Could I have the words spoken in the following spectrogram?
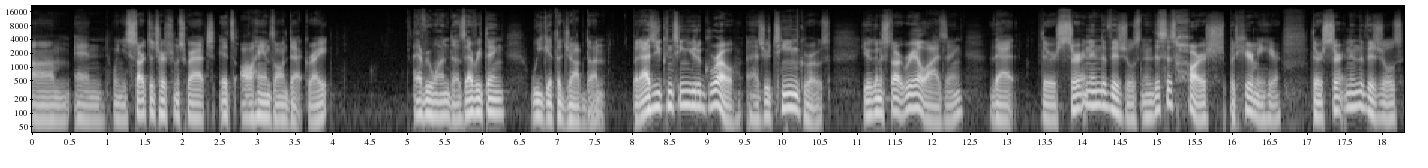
Um, and when you start the church from scratch, it's all hands on deck, right? Everyone does everything we get the job done. But as you continue to grow, as your team grows, you're going to start realizing that there are certain individuals, and this is harsh, but hear me here. There are certain individuals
